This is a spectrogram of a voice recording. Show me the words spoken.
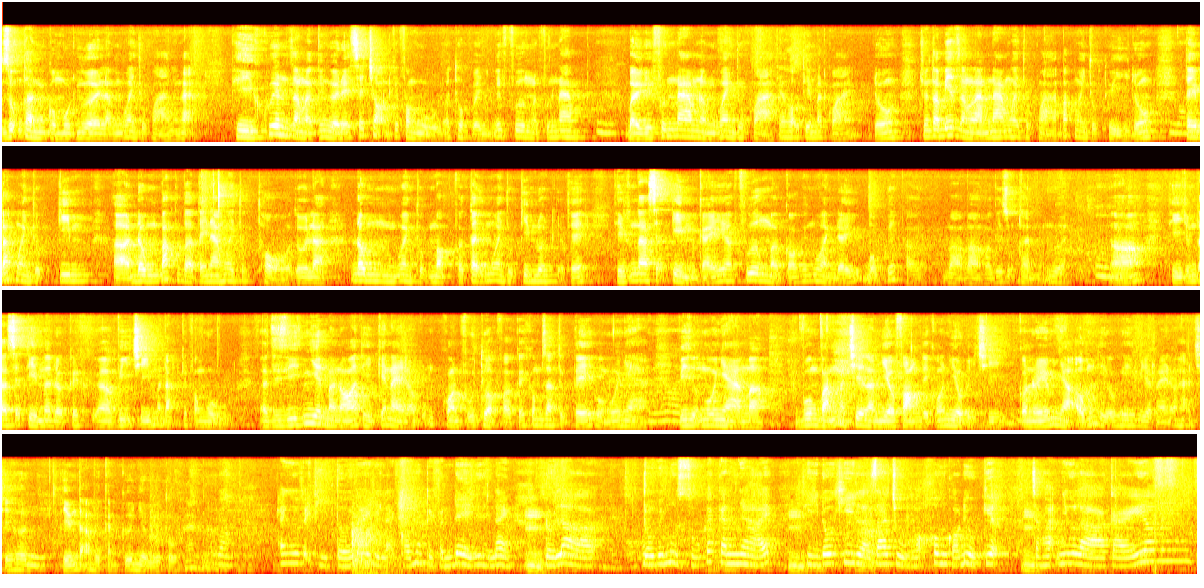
dụng thần của một người là ngũ hành thuộc hỏa chẳng hạn thì khuyên rằng là cái người đấy sẽ chọn cái phòng ngủ nó thuộc về những cái phương là phương nam ừ. bởi vì phương nam là ngũ hành thuộc hỏa theo hậu thiên bát quái đúng không chúng ta biết rằng là nam ngũ hành thuộc hỏa bắc ngũ hành thuộc thủy đúng không ừ. tây bắc ngũ hành thuộc kim uh, đông bắc và tây nam ngũ hành thuộc thổ rồi là đông ngũ hành thuộc mộc và tây ngũ hành thuộc kim luôn kiểu thế thì chúng ta sẽ tìm cái phương mà có cái ngũ hành đấy bổ khuyết vào vào vào, vào cái dụng thần của người ừ. đó thì chúng ta sẽ tìm ra được cái uh, vị trí mà đặt cái phòng ngủ uh, thì dĩ nhiên mà nói thì cái này nó cũng còn phụ thuộc vào cái không gian thực tế của ngôi nhà ví dụ ngôi nhà mà vuông vắn mà chia làm nhiều phòng thì có nhiều vị trí còn nếu nhà ống thì có khi việc này nó hạn chế hơn ừ. thì chúng ta phải căn cứ nhiều yếu tố khác nữa vâng. anh ơi vậy thì tới đây thì lại có một cái vấn đề như thế này ừ. đó là đối với một số các căn nhà ấy ừ. thì đôi khi là gia chủ họ không có điều kiện ừ. chẳng hạn như là cái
